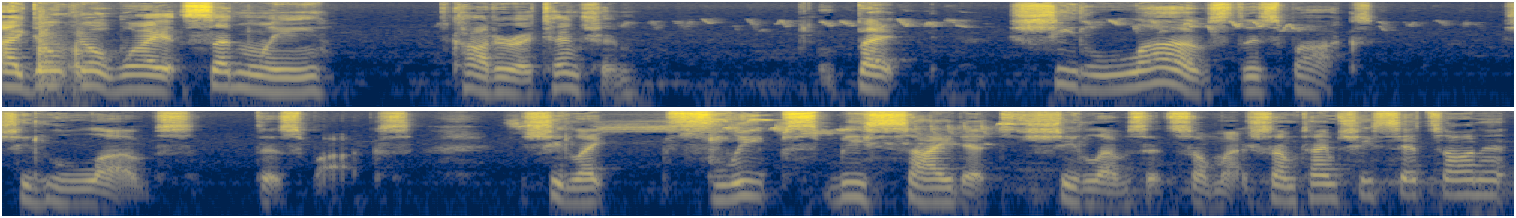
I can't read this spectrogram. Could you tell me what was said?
I don't know why it suddenly caught her attention, but she loves this box. She loves this box. She like sleeps beside it. She loves it so much. Sometimes she sits on it.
